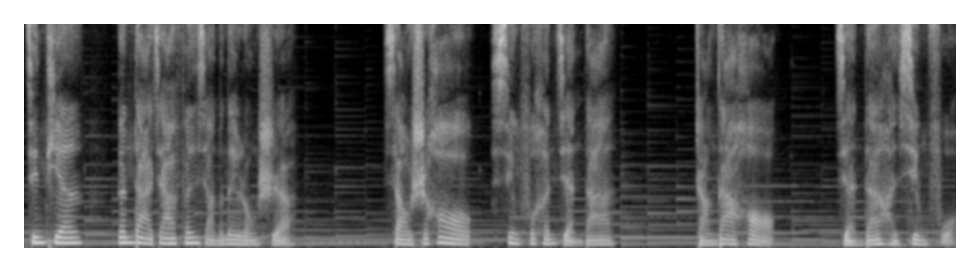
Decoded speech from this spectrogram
今天跟大家分享的内容是：小时候幸福很简单，长大后简单很幸福。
